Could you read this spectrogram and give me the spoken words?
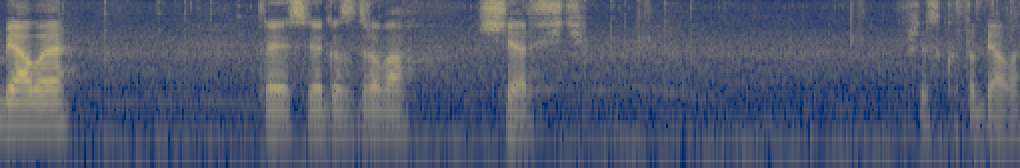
białe to jest jego zdrowa sierść. Wszystko to białe.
